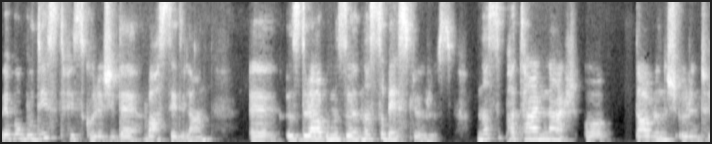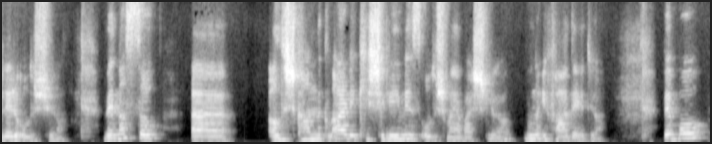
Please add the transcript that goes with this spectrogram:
ve bu Budist psikolojide bahsedilen e, ızdırabımızı nasıl besliyoruz? Nasıl paternler o davranış örüntüleri oluşuyor. Ve nasıl e, alışkanlıklar ve kişiliğimiz oluşmaya başlıyor. Bunu ifade ediyor. Ve bu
